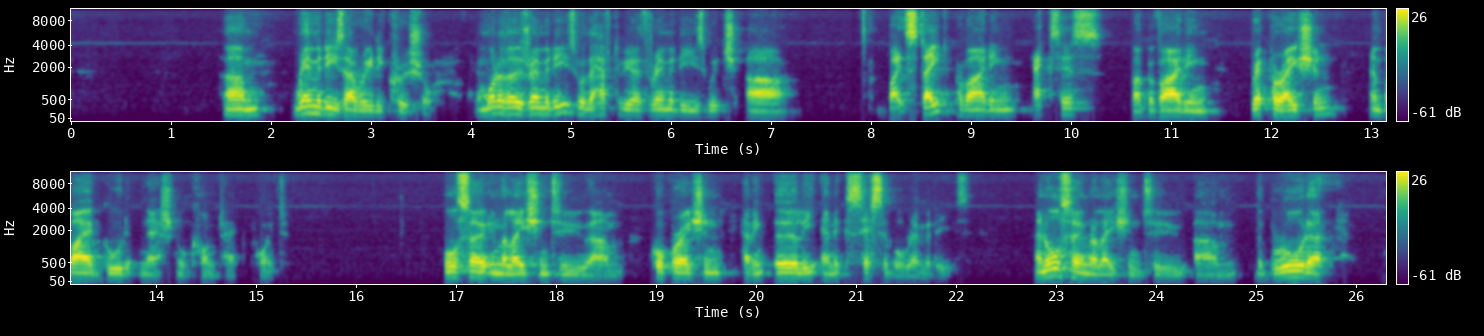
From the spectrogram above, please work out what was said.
um, remedies are really crucial. And what are those remedies? Well, there have to be both remedies which are by state providing access, by providing reparation, and by a good national contact point. Also in relation to um, corporation having early and accessible remedies. And also in relation to um, the broader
